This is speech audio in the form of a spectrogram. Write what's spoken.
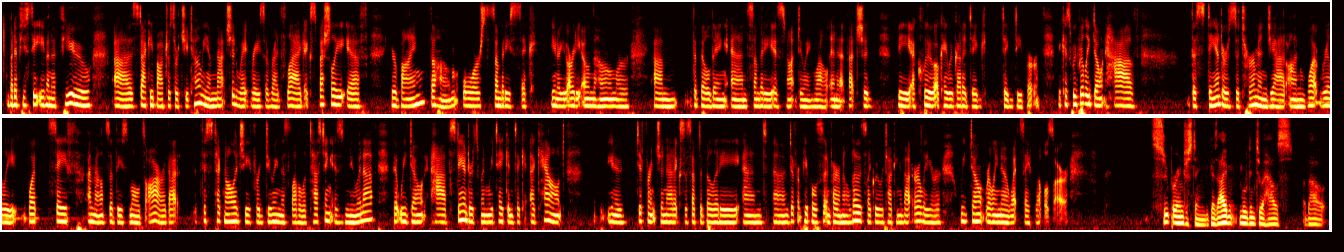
But if you see even a few uh, Stachybotrys or Chaetomium, that should raise a red flag, especially if you're buying the home or somebody's sick. You know, you already own the home or um, the building and somebody is not doing well in it. That should be a clue. Okay, we've got to dig dig deeper because we really don't have the standards determined yet on what really what safe amounts of these molds are that this technology for doing this level of testing is new enough that we don't have standards when we take into account you know different genetic susceptibility and um, different people's environmental loads like we were talking about earlier we don't really know what safe levels are super interesting because i moved into a house about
